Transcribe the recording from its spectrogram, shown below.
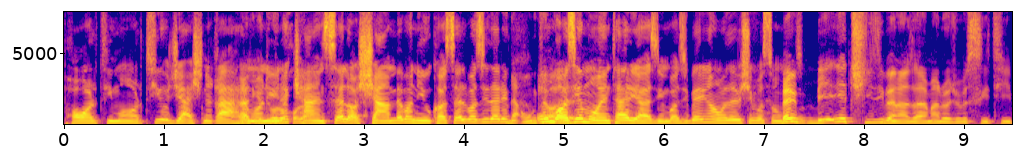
party مارتی و جشن قهرمانی اینا. کنسل ها. شنبه با نیوکاسل بازی داریم. نه، اون بازی. مهمتری از این بازی. برین آماده بشین واسه اون یه چیزی به نظر من راجع به سیتی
